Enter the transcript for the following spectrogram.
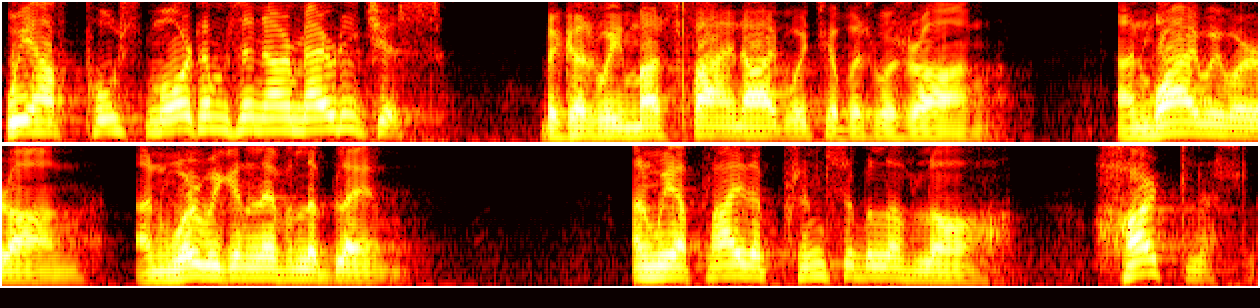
We have postmortems in our marriages because we must find out which of us was wrong and why we were wrong and where we can level the blame. And we apply the principle of law heartlessly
